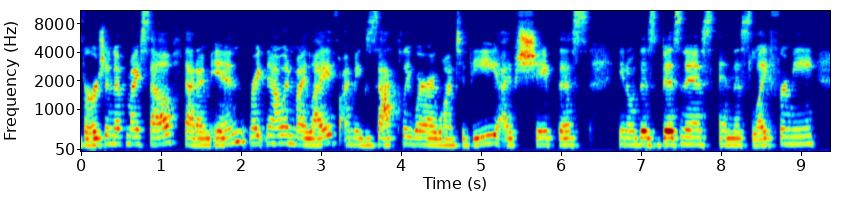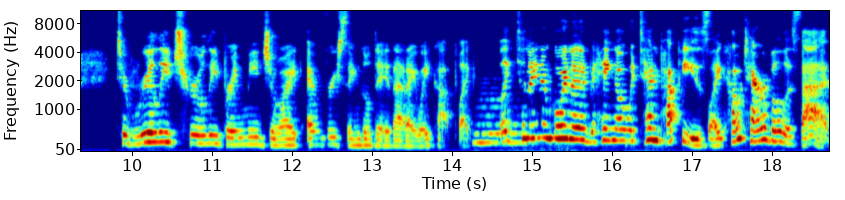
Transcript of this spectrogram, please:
version of myself that I'm in right now in my life. I'm exactly where I want to be. I've shaped this, you know, this business and this life for me to really truly bring me joy every single day that I wake up. Like mm. like tonight I'm going to hang out with 10 puppies. Like how terrible is that?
